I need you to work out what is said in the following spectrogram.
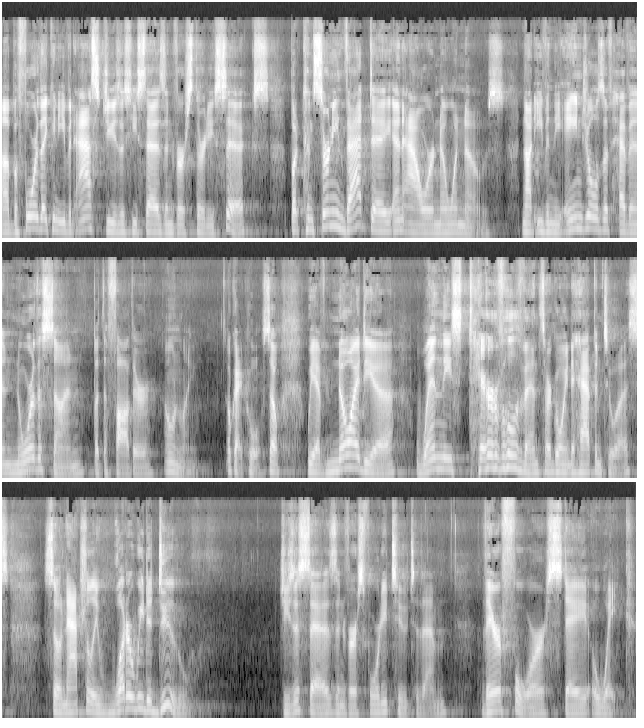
Uh, before they can even ask Jesus, he says in verse 36 But concerning that day and hour, no one knows, not even the angels of heaven, nor the Son, but the Father only. Okay, cool. So we have no idea when these terrible events are going to happen to us. So naturally, what are we to do? Jesus says in verse 42 to them, Therefore, stay awake,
